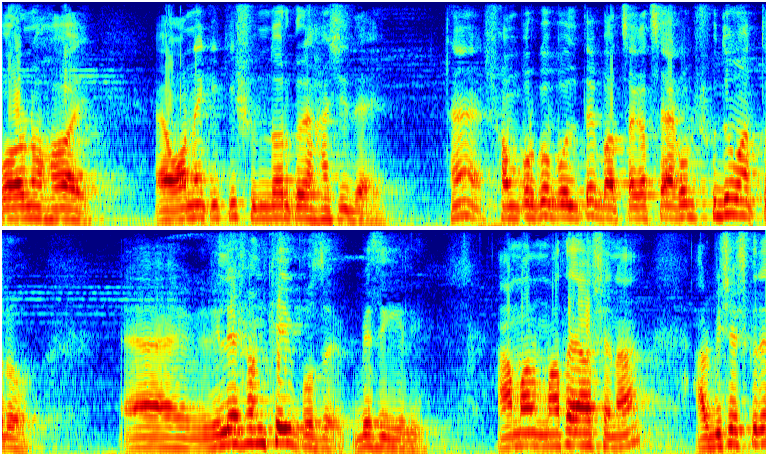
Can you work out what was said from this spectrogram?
পড়ানো হয় অনেকে কি সুন্দর করে হাসি দেয় হ্যাঁ? সম্পর্ক বলতে বাচ্চা কাচ্চা এখন শুধুমাত্র রিলেশনকেই বোঝে বেসিক্যালি আমার মাথায় আসে না, আর বিশেষ করে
